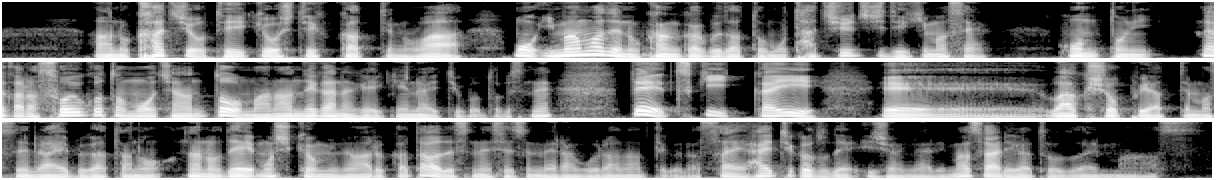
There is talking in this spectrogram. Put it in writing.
あの、価値を提供していくかっていうのは、もう今までの感覚だともう太刀打ちできません。本当に。だからそういうこともちゃんと学んでいかなきゃいけないということですね。で、月1回、えー、ワークショップやってますね、ライブ型の。なので、もし興味のある方はですね、説明欄ご覧になってください。はい、ということで以上になります。ありがとうございます。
